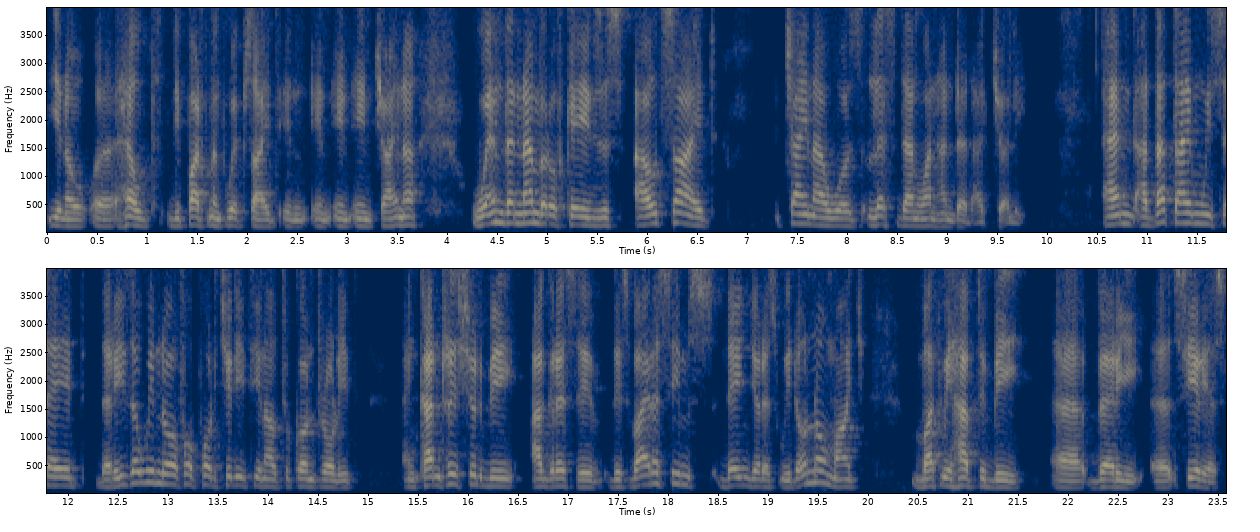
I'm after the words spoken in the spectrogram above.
you know, uh, health department website in, in, in, in China, when the number of cases outside China was less than 100 actually. And at that time we said there is a window of opportunity now to control it and countries should be aggressive. This virus seems dangerous. We don't know much, but we have to be uh, very uh, serious.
